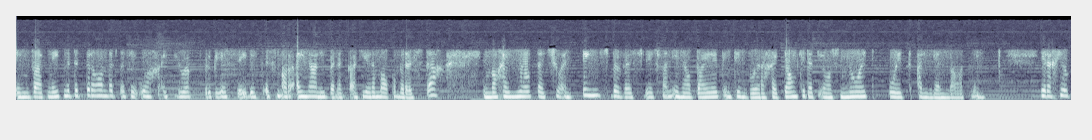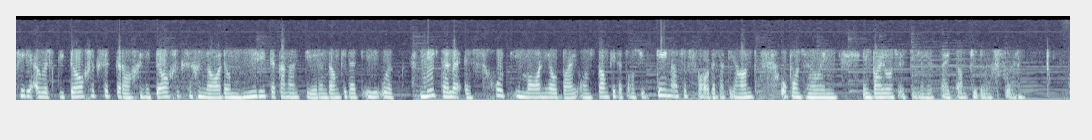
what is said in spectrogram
en wat net met 'n traan wat uit sy oog uitloop probeer sê dit is maar eina aan die binnekant. Here maak hom rustig en mag hy heeltyd so intens bewus wees van u nabyheid en teenwoordigheid. Dankie dat u ons nooit ooit alleen laat nie. Here gee ook vir die ouers die daaglikse krag en die daaglikse genade om hierdie te kan hanteer en dankie dat u ook met hulle is. God Immanuel by ons. Dankie dat ons u ken as 'n Vader wat u hand op ons hou en en by ons is die hele tyd. Dankie daarvoor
